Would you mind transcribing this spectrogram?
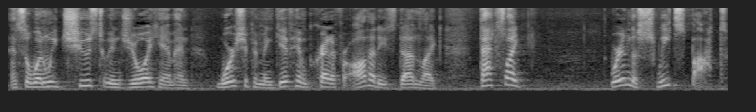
And so when we choose to enjoy Him and worship Him and give Him credit for all that He's done, like, that's like we're in the sweet spot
